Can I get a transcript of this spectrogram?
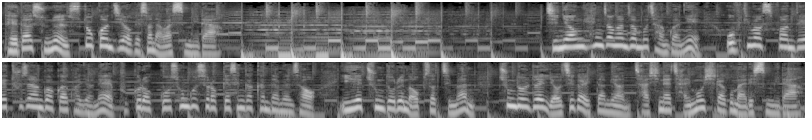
대다수는 수도권 지역에서 나왔습니다. 진영 행정안전부 장관이 옵티머스 펀드에 투자한 것과 관련해 부끄럽고 송구스럽게 생각한다면서 이해 충돌은 없었지만 충돌될 여지가 있다면 자신의 잘못이라고 말했습니다.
